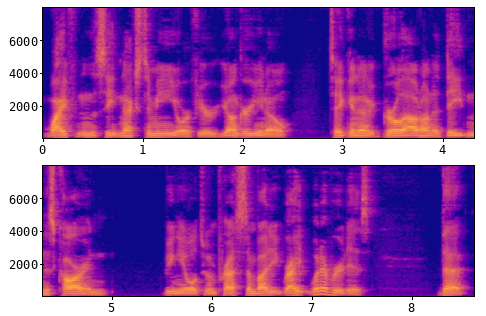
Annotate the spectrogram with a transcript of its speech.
wife in the seat next to me. Or if you're younger, you know, taking a girl out on a date in this car and being able to impress somebody, right? Whatever it is that,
